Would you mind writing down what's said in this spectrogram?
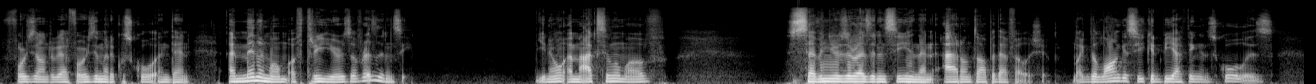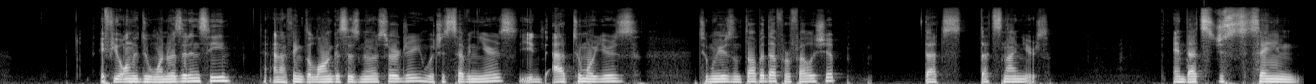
four years of undergrad, four years of medical school, and then a minimum of three years of residency. You know, a maximum of seven years of residency, and then add on top of that fellowship. Like the longest you could be, I think, in school is if you only do one residency, and I think the longest is neurosurgery, which is seven years. You'd add two more years, two more years on top of that for fellowship. That's that's nine years, and that's just saying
